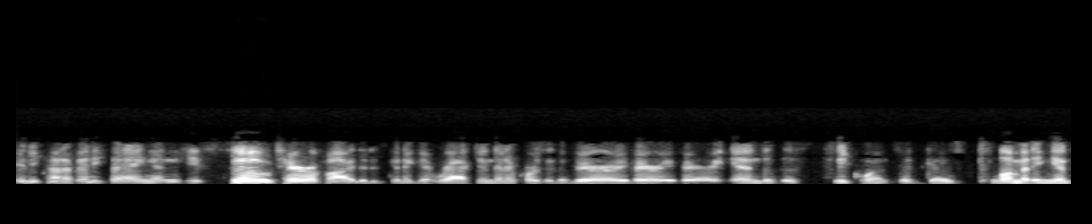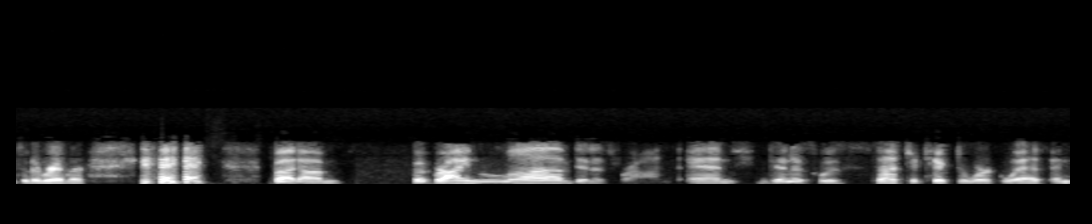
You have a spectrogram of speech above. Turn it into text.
any kind of anything, and he's so terrified that it's going to get wrecked. And then, of course, at the very, very, very end of this sequence, it goes plummeting into the river. but um, but Brian loved Dennis Franz, and Dennis was such a kick to work with and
